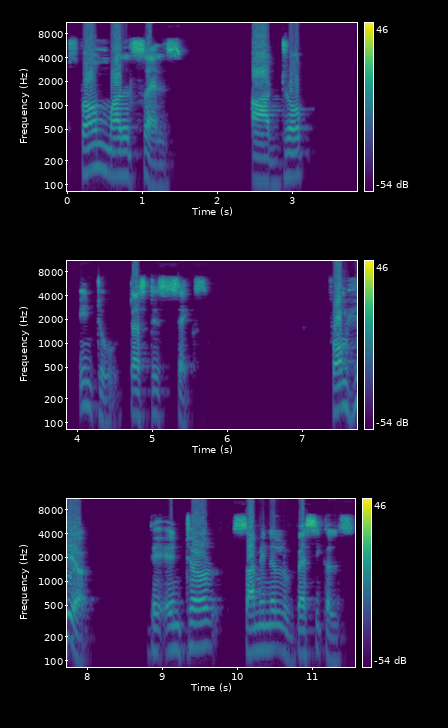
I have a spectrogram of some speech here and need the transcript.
sperm mother cells are dropped into testis sacs. From here, they enter seminal vesicles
